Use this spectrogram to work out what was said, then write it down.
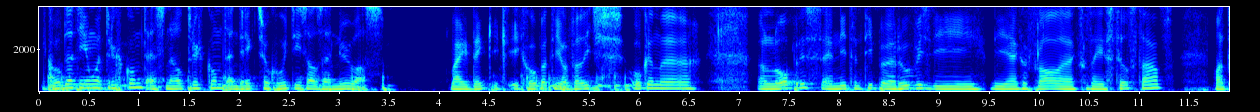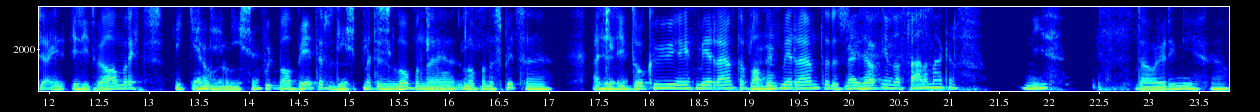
Ik hoop dat die jongen terugkomt en snel terugkomt en direct zo goed is als hij nu was. Maar ik, denk, ik, ik hoop dat die Joveljic ook een, eh, een loper is en niet een type Roef is die, die eigenlijk vooral, eh, ik zou zeggen, stilstaat. Want ja, je ziet wel Anderlecht Ik ken die niet, hè. voetbal beter Die spits. met een lopende, lopende spits. eh. Als je Ik- ziet, Doku heeft meer ruimte, Vlap Mhm. heeft meer ruimte, dus Maar je zou ook niet omdat Salemakers niet is. dat weet ik niet. Ja.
